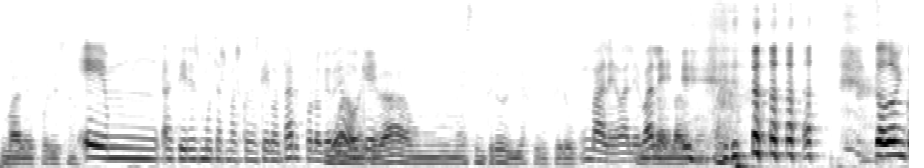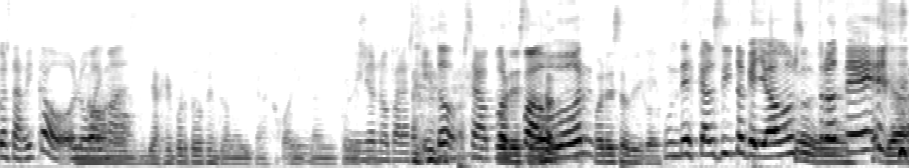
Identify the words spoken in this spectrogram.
Vale, por eso. Em, tienes muchas más cosas que contar, por lo que Bueno, veo, ¿o me qué? queda un mes entero de viaje, pero Vale, vale, vale. ¿Todo en Costa Rica o, luego No, hay no, más? viajé por todo Centroamérica. en Jolín, por Emilio, no paras quieto. O sea, por, eso- favor, Por eso digo. un descansito que llevamos un Joder, trote. ya.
